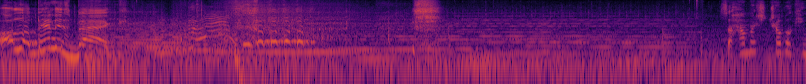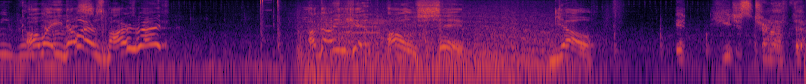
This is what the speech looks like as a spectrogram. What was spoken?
All up in his back. So how much trouble can he really Oh wait, he don't have his powers back? I thought he could, oh shit. Yo, It, he just turned off the. yo.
